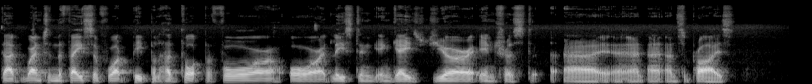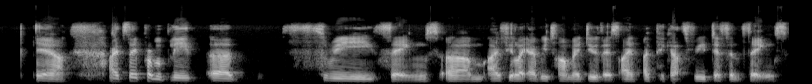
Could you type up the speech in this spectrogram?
that went in the face of what people had thought before or at least engaged your interest uh, and, and surprise yeah, I'd say probably uh, three things. Um, I feel like every time I do this, I, I pick out three different things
